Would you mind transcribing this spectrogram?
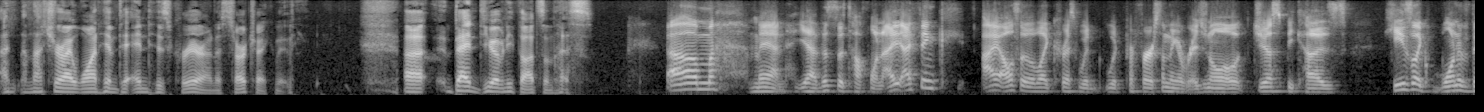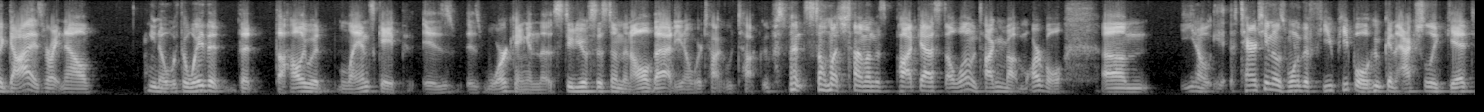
I'm not sure I want him to end his career on a Star Trek movie. Uh, ben, do you have any thoughts on this? Um, man, yeah, this is a tough one. I, I think I also like Chris would would prefer something original just because he's like one of the guys right now. You know, with the way that that the Hollywood landscape is is working and the studio system and all that. You know, we're talking we talk we've spent so much time on this podcast alone talking about Marvel. Um, you know, Tarantino is one of the few people who can actually get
